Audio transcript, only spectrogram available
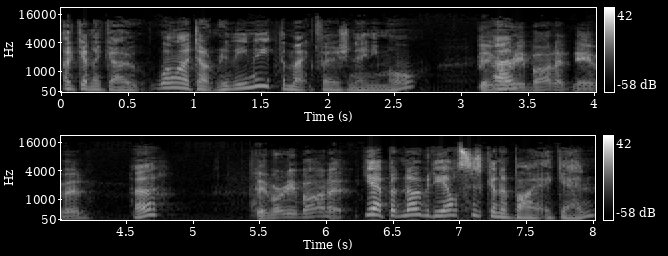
are going to go. Well, I don't really need the Mac version anymore, They've Um, already bought it, David. huh? They've already bought it. Yeah, but nobody else is going to buy it again.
